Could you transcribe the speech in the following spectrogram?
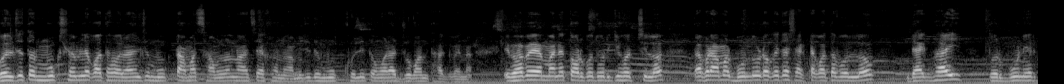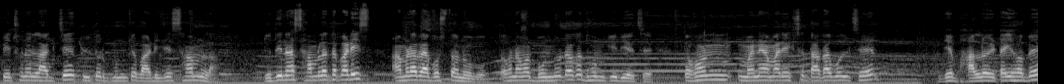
বলছে, তোর মুখ সামলে কথা বলে। আমি মুখটা আমার সামলানো আছে এখনও। আমি যদি মুখ খুলি, তোমার আর জোবান থাকবে না। এভাবে মানে তর্কতর্কি হচ্ছিল। তারপরে আমার বন্ধুটাকে জাস্ট একটা কথা বলল, দেখ ভাই, তোর বোন এর পেছনে লাগছে, তুই তোর বোনকে বাড়ি যে সামলা। যদি না সামলাতে পারিস, আমরা ব্যবস্থা নেব। তখন আমার বন্ধুটাকে ধমকি দিয়েছে। তখন মানে আমার এক্সের দাদা বলছে যে, ভালো, এটাই হবে।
